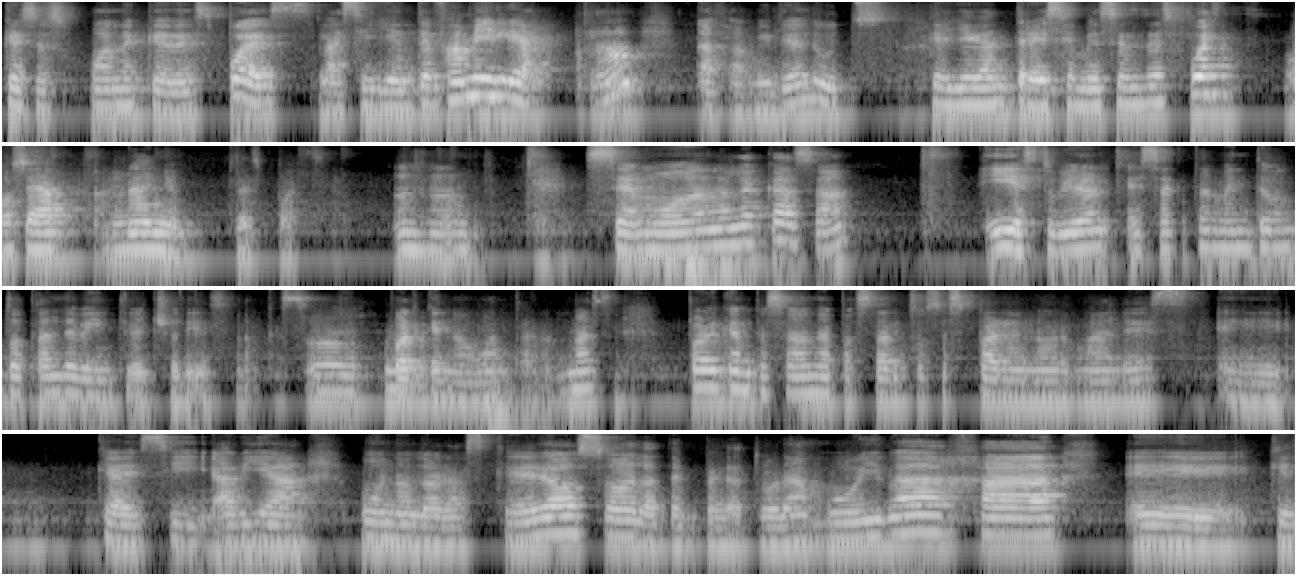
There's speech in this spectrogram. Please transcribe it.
Que se supone que después La siguiente familia, ¿no? la familia Lutz Que llegan 13 meses después. O sea, un año después. Ujú. Se mudan a la casa y estuvieron exactamente un total de 28 días en la casa. Porque no aguantaron más. Porque empezaron a pasar cosas paranormales. eh, que sí había un olor asqueroso, la temperatura muy baja, eh, que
